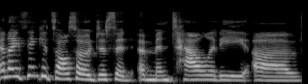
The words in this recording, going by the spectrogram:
And I think it's also just a, a mentality of,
